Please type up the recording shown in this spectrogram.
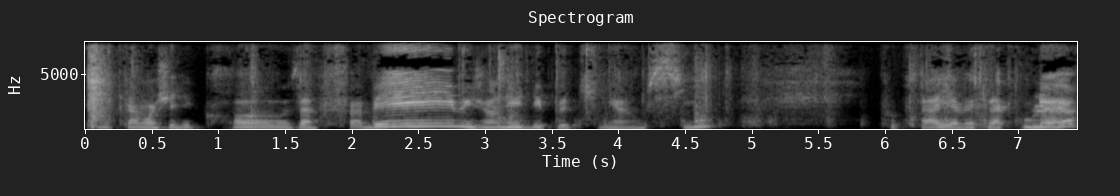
Donc là, moi, j'ai des gros alphabets, mais j'en ai des petits hein, aussi. Il faut que ça aille avec la couleur.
